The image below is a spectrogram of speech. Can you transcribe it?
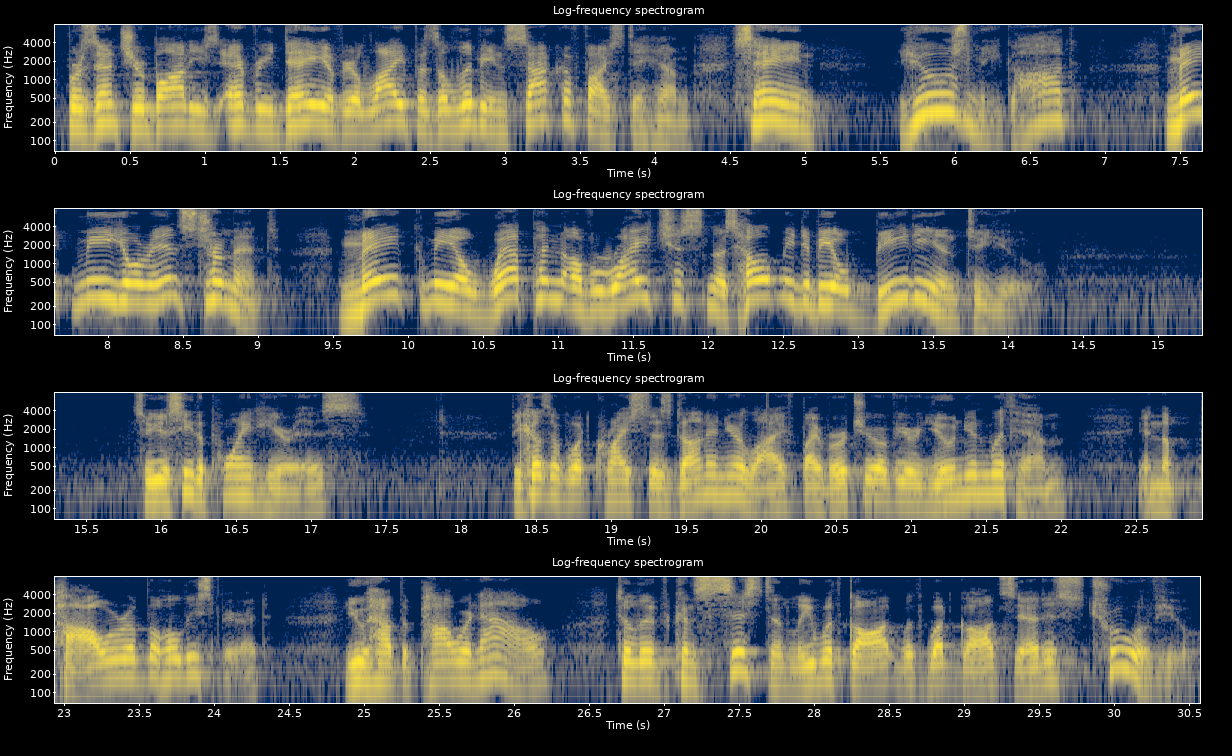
Present your bodies every day of your life as a living sacrifice to Him, saying, Use me, God. Make me your instrument. Make me a weapon of righteousness. Help me to be obedient to you. So you see, the point here is because of what Christ has done in your life by virtue of your union with Him, in the power of the Holy Spirit, you have the power now to live consistently with God, with what God said is true of you.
